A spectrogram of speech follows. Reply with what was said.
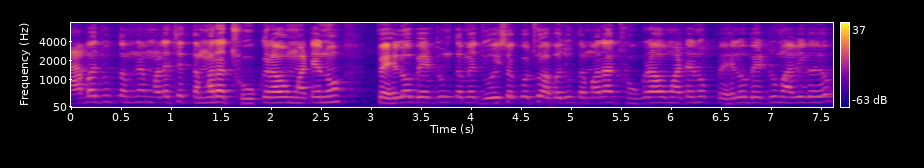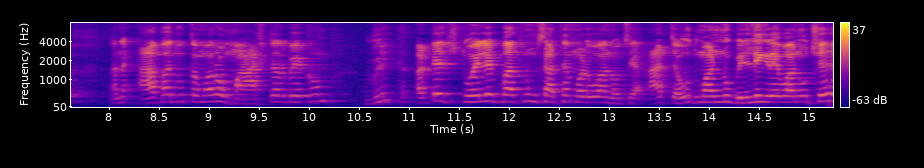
આ બાજુ તમને મળે છે તમારા છોકરાઓ માટેનો પહેલો બેડરૂમ તમે જોઈ શકો છો. આ બાજુ તમારા છોકરાઓ માટેનો પહેલો બેડરૂમ આવી ગયો અને આ બાજુ તમારો master bedroom with attach toilet bathroom સાથે મળવાનો છે. આ ચૌદ માળનું બિલ્ડિંગ રહેવાનું છે.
